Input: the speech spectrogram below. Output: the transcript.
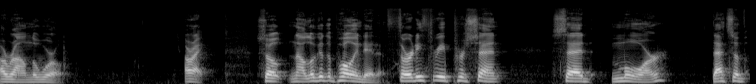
around the world? All right, so now look at the polling data 33% said more. That's of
